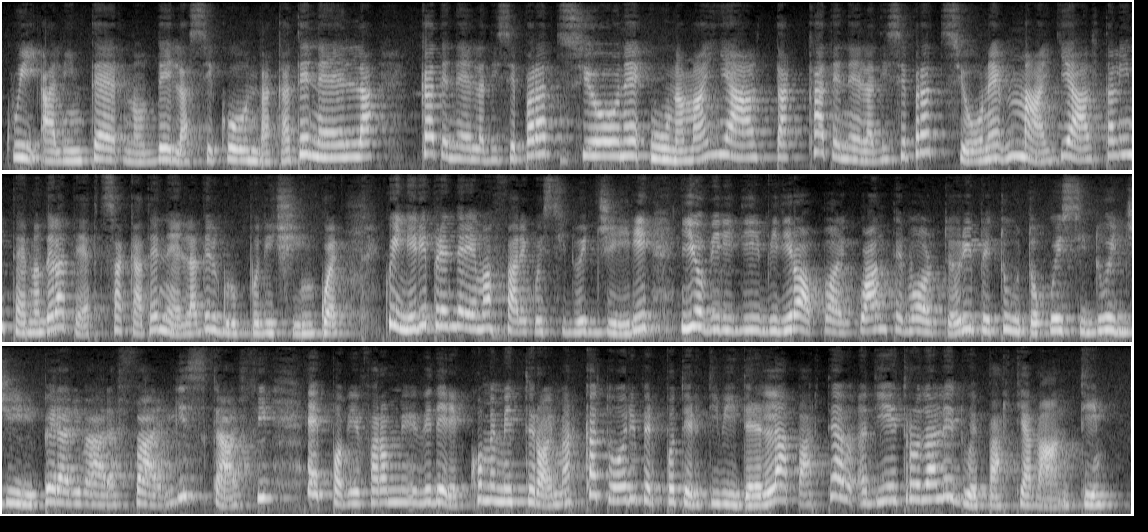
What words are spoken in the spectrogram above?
qui all'interno della seconda catenella catenella di separazione una maglia alta catenella di separazione maglia alta all'interno della terza catenella del gruppo di 5 quindi riprenderemo a fare questi due giri. Io vi, vi dirò poi quante volte ho ripetuto questi due giri per arrivare a fare gli scalfi e poi vi farò vedere come metterò i marcatori per poter dividere la parte dietro dalle due parti avanti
